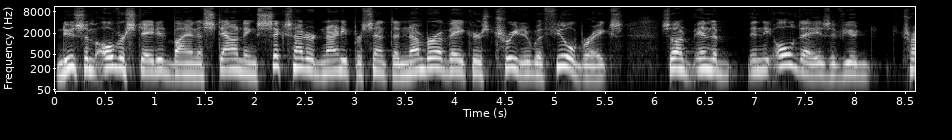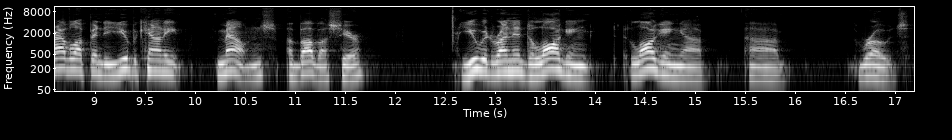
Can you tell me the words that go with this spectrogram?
Newsom overstated by an astounding 690% the number of acres treated with fuel breaks. So in the in the old days, if you travel up into Yuba County mountains above us here, you would run into logging logging uh, uh, roads,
